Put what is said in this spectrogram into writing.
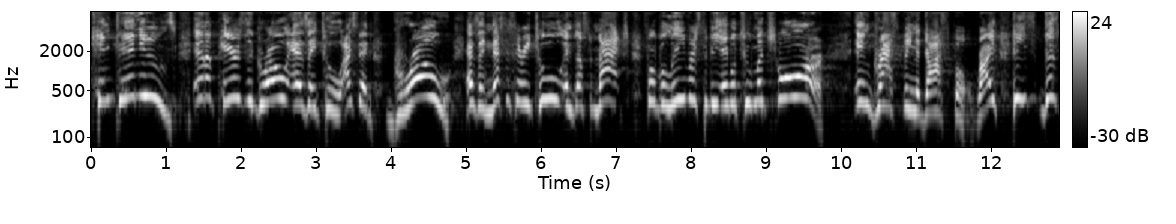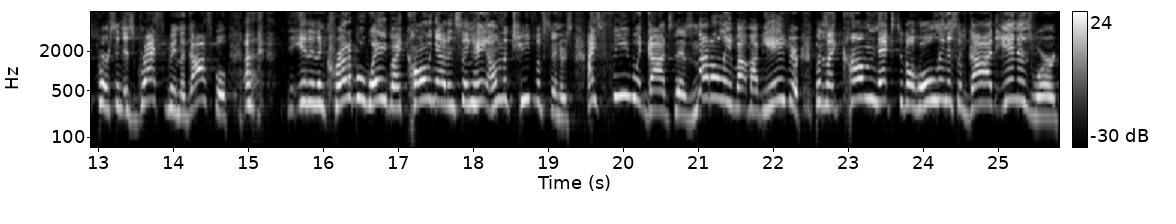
continues and appears to grow as a tool. I said grow as a necessary tool and thus match for believers to be able to mature in grasping the gospel, right? He's, this person is grasping the gospel uh, in an incredible way by calling out and saying, Hey, I'm the chief of sinners. I see what God says, not only about my behavior, but as I come next to the holiness of God in His Word,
